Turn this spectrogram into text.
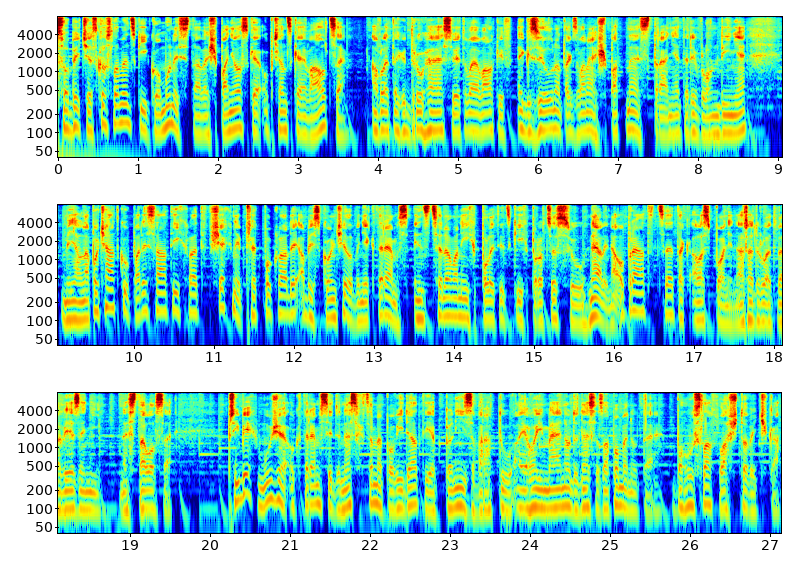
Co by československý komunista ve španělské občanské válce a v letech druhé světové války v exilu na takzvané špatné straně, tedy v Londýně, měl na počátku 50. let všechny předpoklady, aby skončil v některém z inscenovaných politických procesů, ne na oprátce, tak alespoň na řadu let ve vězení. Nestalo se. Příběh muže, o kterém si dnes chceme povídat, je plný zvratů a jeho jméno dnes zapomenuté. Bohuslav Laštovička.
